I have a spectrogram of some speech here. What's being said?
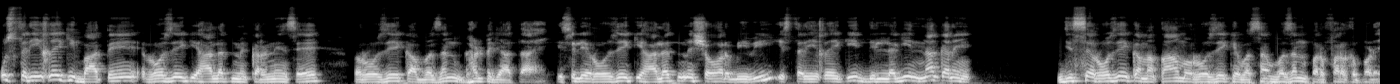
اس طریقے کی باتیں روزے کی حالت میں کرنے سے روزے کا وزن گھٹ جاتا ہے۔ اس لیے روزے کی حالت میں شوہر بیوی اس طریقے کی دل لگی نہ کریں، جس سے روزے کا مقام اور روزے کے وزن پر فرق پڑے۔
